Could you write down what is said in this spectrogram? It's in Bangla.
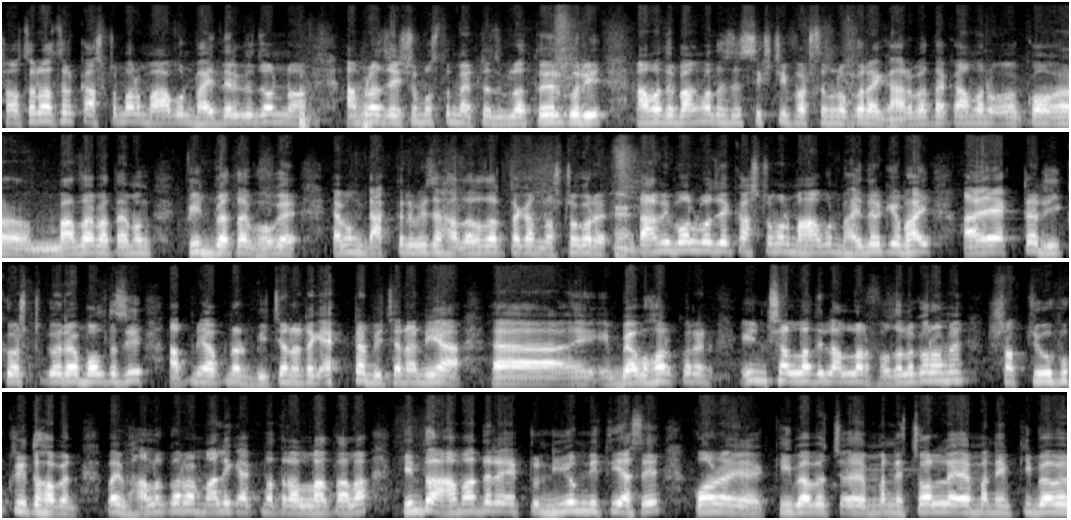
সচরাচর কাস্টমার মা বোন ভাইদের জন্য আমরা যে সমস্ত ম্যাট্রেসগুলো তৈরি করি আমাদের বাংলাদেশের সিক্সটি পার্সেন্ট লোকেরাই ঘাড় ব্যথা কামর আহ, মাজা ব্যথা এবং পিঠ ব্যথায় ভোগে এবং ডাক্তারের পিছিয়ে হাজার হাজার টাকা নষ্ট করে। তা আমি বলব যে কাস্টমার মা বোন ভাইদেরকে ভাই একটা রিকোয়েস্ট করে বলতেছি আপনি আপনার বিছানাটাকে একটা বিছানা নিয়ে ব্যবহার করেন। ইনশাল্লাহ দিল আল্লাহর ফজল করমে সবচেয়ে উপকৃত হবেন। ভাই ভালো করার মালিক একমাত্র আল্লাহ তালা কিন্তু আমাদের একটু নিয়ম নীতি আছে কোন- কীভাবে মানে চললে মানে কীভাবে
